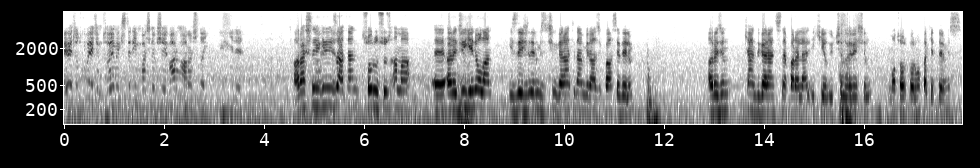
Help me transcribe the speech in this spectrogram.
Evet Utku Beyciğim söylemek istediğim başka bir şey var mı araçla ilgili? Araçla ilgili zaten sorunsuz ama e, aracı yeni olan izleyicilerimiz için garantiden birazcık bahsedelim. Aracın kendi garantisine paralel 2 yıl, 3 yıl ve 5 yıl motor koruma paketlerimiz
